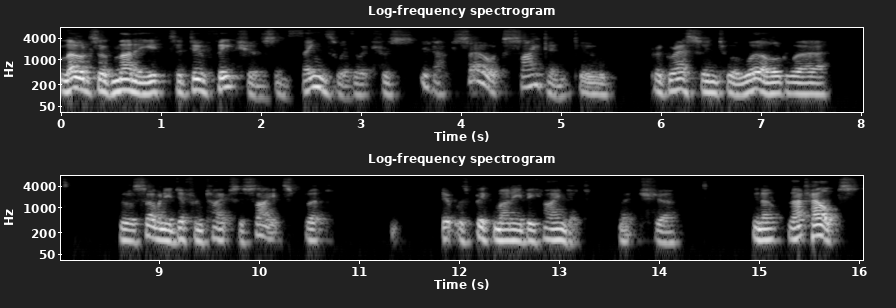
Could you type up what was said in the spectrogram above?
loads of money to do features and things with, which was, you know, so exciting to progress into a world where there were so many different types of sites, but it was big money behind it, which, uh, you know, that helps.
